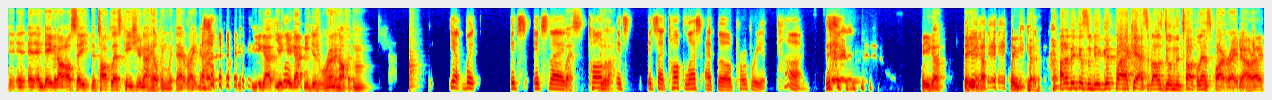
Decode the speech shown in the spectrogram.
and, and, and, David, I'll, I'll, say the talk less piece. You're not helping with that right now. you got you, well, you got me just running off at the. Yeah, but it's it's that less talk. It's it's that talk less at the appropriate time. there you go. There you go. There you go. I don't think this would be a good podcast if I was doing the talk less part right now, right?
